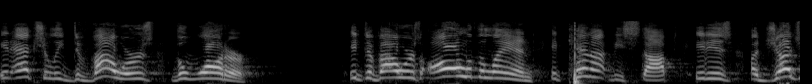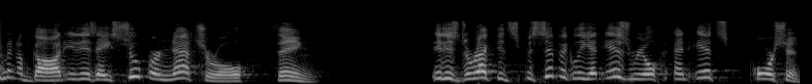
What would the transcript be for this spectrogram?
it actually devours the water. It devours all of the land. It cannot be stopped. It is a judgment of God. It is a supernatural thing. It is directed specifically at Israel and its portion.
